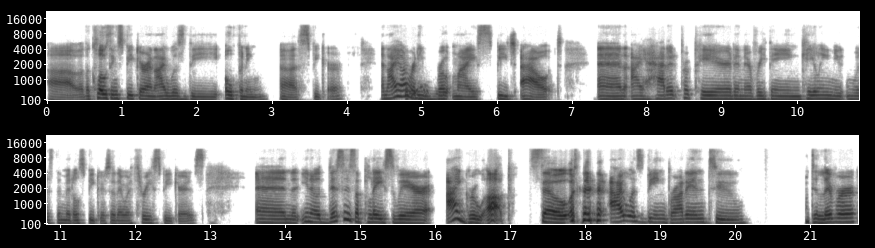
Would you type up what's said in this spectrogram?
uh, the closing speaker, and I was the opening uh, speaker. And I already wrote my speech out and I had it prepared and everything. Kayleen Newton was the middle speaker. So there were three speakers. And, you know, this is a place where I grew up. So I was being brought in to deliver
